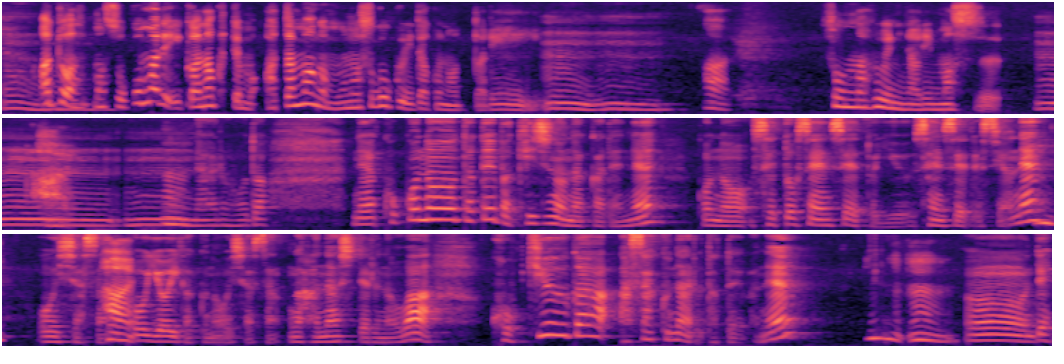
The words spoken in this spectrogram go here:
うんうん、あとはまあそこまでいかなくても頭がものすごく痛くなったり、うんうん、はい、そんな風になります。うん、はい、うん、なるほど。ね、ここの例えば記事の中でね、この瀬戸先生という先生ですよね。うん、お医者さん、はい、東洋医学のお医者さんが話してるのは、呼吸が浅くなる例えばね。うんうん、うん、で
